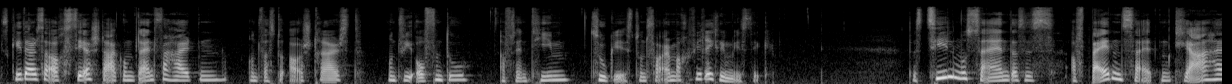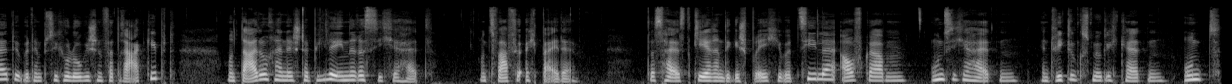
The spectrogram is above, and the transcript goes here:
Es geht also auch sehr stark um dein Verhalten und was du ausstrahlst und wie offen du auf dein Team zugehst und vor allem auch wie regelmäßig. Das Ziel muss sein, dass es auf beiden Seiten Klarheit über den psychologischen Vertrag gibt und dadurch eine stabile innere Sicherheit. Und zwar für euch beide. Das heißt klärende Gespräche über Ziele, Aufgaben, Unsicherheiten, Entwicklungsmöglichkeiten und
